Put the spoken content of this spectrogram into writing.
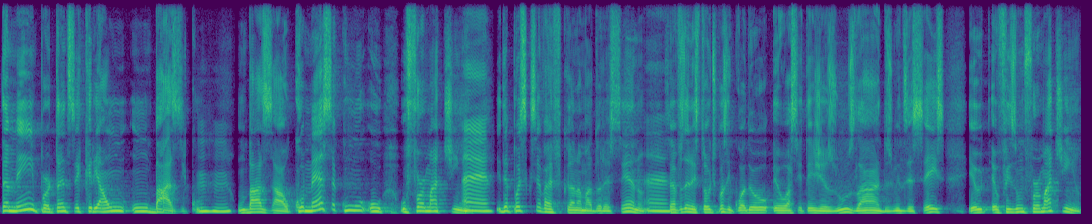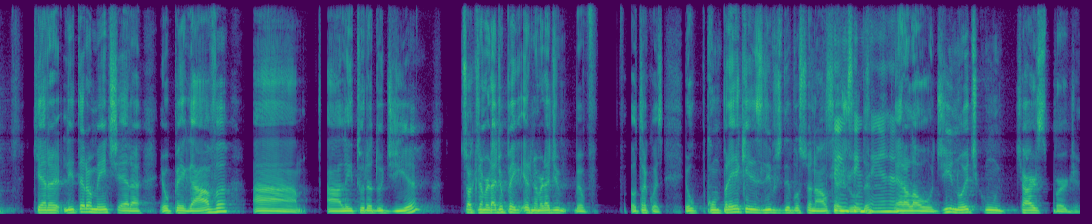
também é importante você criar um, um básico, um basal. Começa com o, o- o formatinho. Uhum. É. E depois que você vai ficando amadurecendo, você vai fazendo isso. Então, tipo assim, quando eu, eu aceitei Jesus lá em 2016, eu, eu fiz um formatinho. Que era, literalmente, era, eu pegava a, a leitura do dia. Só que, na verdade, eu peguei. na verdade, eu- outra coisa. Eu comprei aqueles livros de devocional que Sim, sim, ajuda. sim, aham. Era lá o Dia e Noite com Charles Spurgeon.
